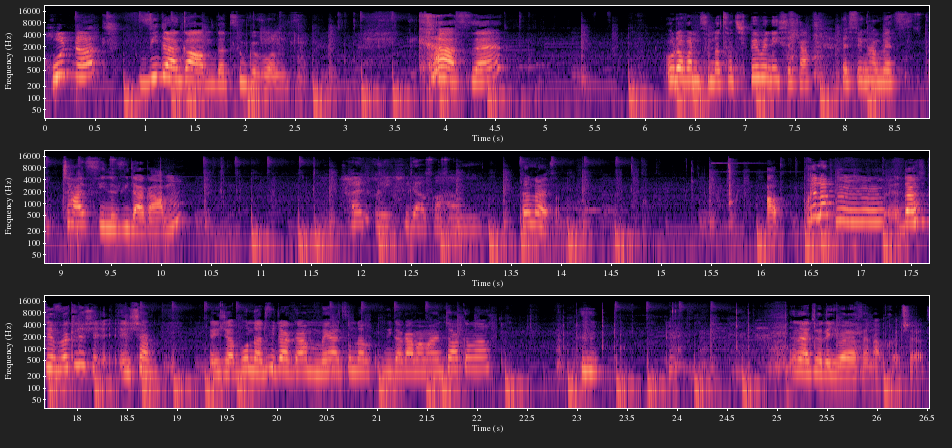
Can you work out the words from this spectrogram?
100 Wiedergaben dazu gewonnen. Krass, ne? Oder waren es 120? Ich bin mir nicht sicher. Deswegen haben wir jetzt total viele Wiedergaben. Nicht. Dann Leute. April, April. Dachtet ihr wirklich, ich habe ich hab 100 Wiedergaben, mehr als 100 Wiedergaben an einem Tag gemacht? Natürlich war das ein April-Scherz.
